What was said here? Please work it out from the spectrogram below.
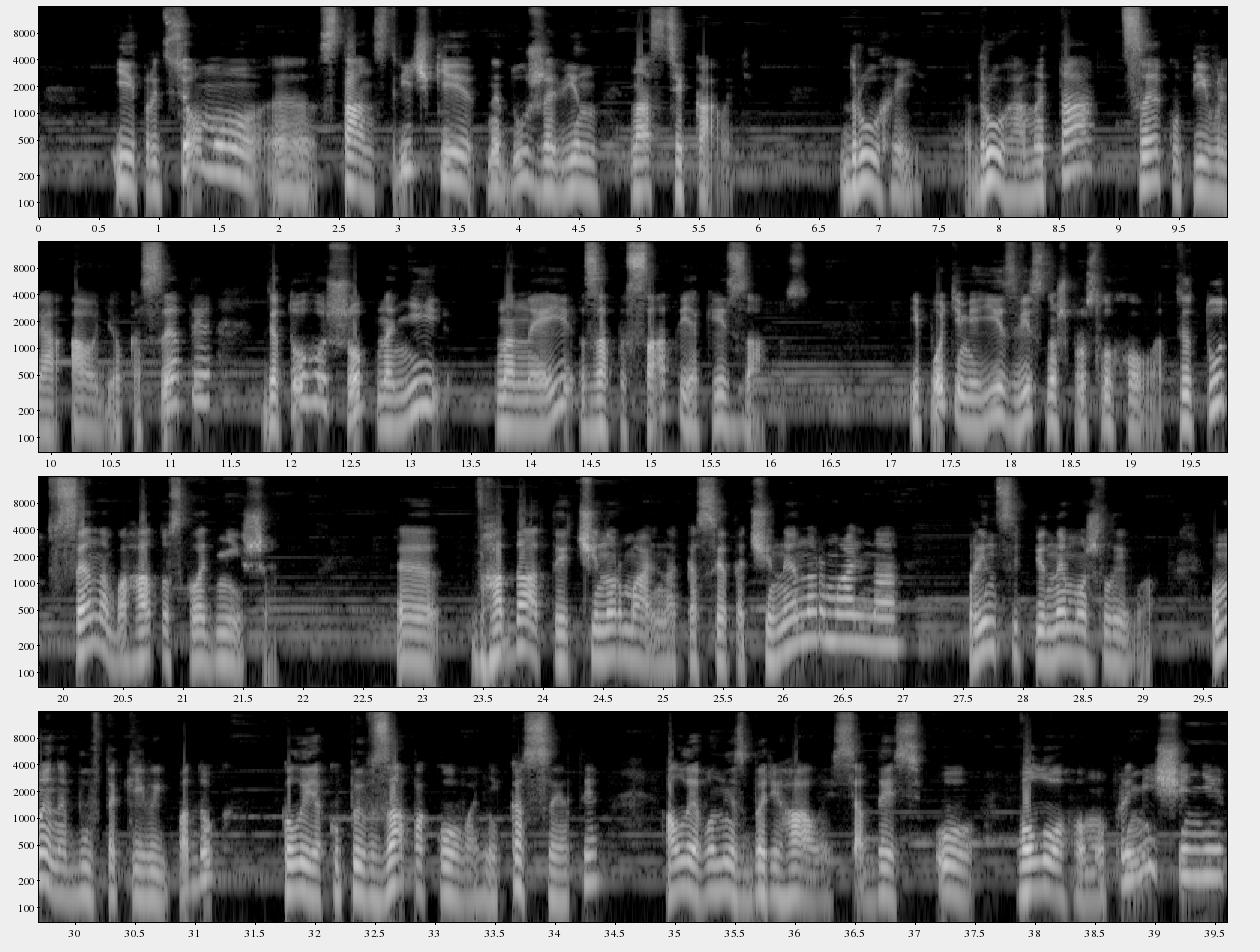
І при цьому е, стан стрічки не дуже він нас цікавить. Другий, друга мета це купівля аудіокасети для того, щоб на, ній, на неї записати якийсь запис. І потім її, звісно ж, прослуховувати. Тут все набагато складніше. Е, вгадати, чи нормальна касета, чи ненормальна, в принципі, неможливо. У мене був такий випадок, коли я купив запаковані касети, але вони зберігалися десь у вологому приміщенні.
